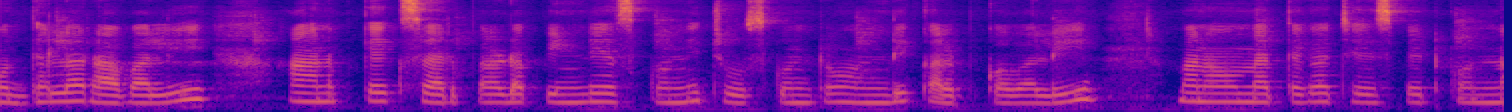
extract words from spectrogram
ముద్దలా రావాలి. ఆనపకాయకి సరిపడా పిండి వేసుకొని చూసుకుంటూ ఉండి కలుపుకోవాలి. మనం మెత్తగా చేసి పెట్టుకున్న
